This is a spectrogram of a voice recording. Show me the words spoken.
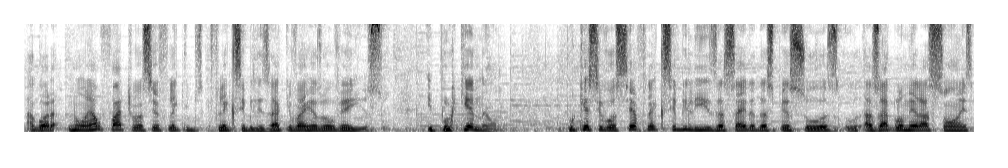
Agora, não é o fato de você flexibilizar que vai resolver isso. E por que não? Porque se você flexibiliza a saída das pessoas, as aglomerações,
